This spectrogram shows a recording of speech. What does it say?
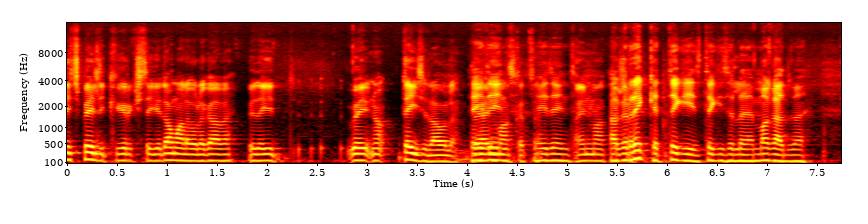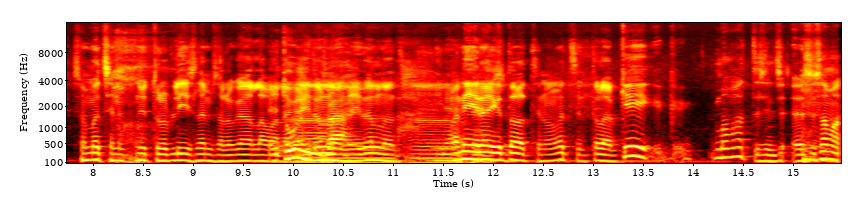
Lits Peldik ja Kriks tegid oma laule ka või, või tegid, või no teisi laule? ei teinud, ei teinud. aga. Reket tegi, tegi selle Magad või? siis ma mõtlesin, et nüüd tuleb Liis Lemsalu ka lavale. Ei tulnud ei tulnud, või? ei tulnud. ma nii räigelt ootasin, ma mõtlesin, et tuleb. keegi, ma vaatasin se- seesama,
